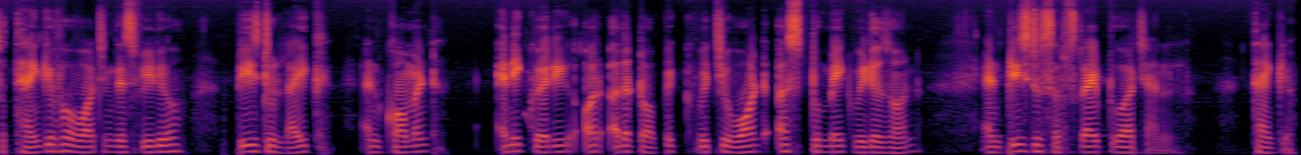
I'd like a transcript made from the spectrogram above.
So thank you for watching this video. Please do like and comment any query or other topic which you want us to make videos on and please do subscribe to our channel. Thank you.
